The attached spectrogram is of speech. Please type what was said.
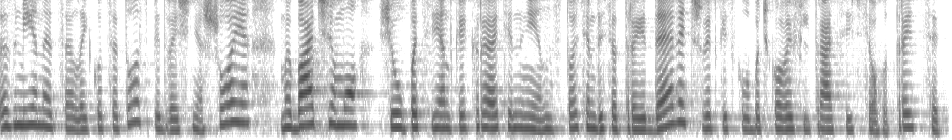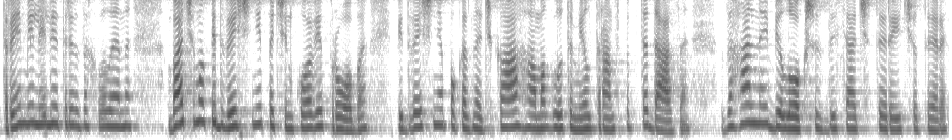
зміни, це лейкоцитоз, підвищення шої. Ми бачимо, що у пацієнтки креатинін 173,9, швидкість клубочкової фільтрації всього 33 мл за хвилину. Бачимо підвищені печінкові проби, підвищення показничка гамма-глутаміл-транспептидази, загальний білок 64,4,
